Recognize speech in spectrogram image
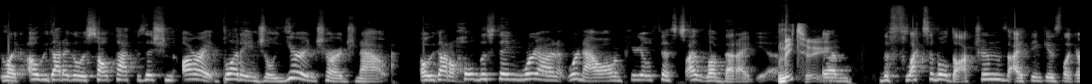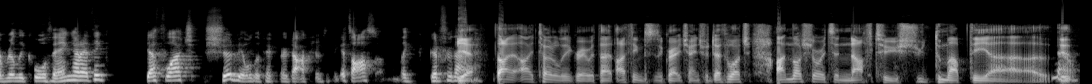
Like, oh, we got to go assault that position. All right, Blood Angel, you're in charge now. Oh, we got to hold this thing. We're on. We're now all Imperial fists. I love that idea. me too. And the flexible doctrines, I think, is like a really cool thing, and I think Deathwatch should be able to pick their doctrines. I think it's awesome. Like, good for them. Yeah, I, I totally agree with that. I think this is a great change for Deathwatch. I'm not sure it's enough to shoot them up the uh, No.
